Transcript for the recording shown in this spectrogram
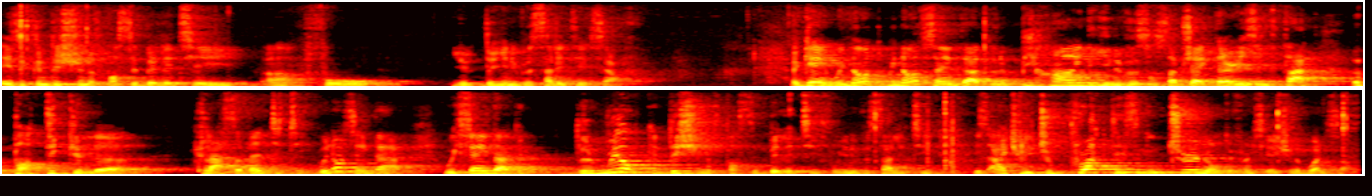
is a condition of possibility uh, for the universality itself. Again, we're not, we're not saying that you know, behind the universal subject there is in fact a particular class of entity. We're not saying that. We're saying that the, the real condition of possibility for universality is actually to practice an internal differentiation of oneself.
